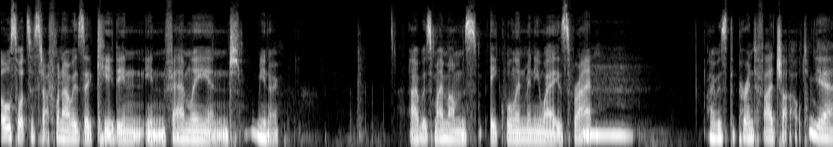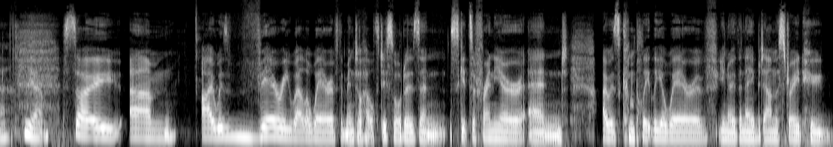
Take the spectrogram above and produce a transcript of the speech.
all sorts of stuff when I was a kid in in family, and you know, I was my mum's equal in many ways, right? I was the parentified child. Yeah. Yeah. So um, I was very well aware of the mental health disorders and schizophrenia, and I was completely aware of you know the neighbour down the street who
